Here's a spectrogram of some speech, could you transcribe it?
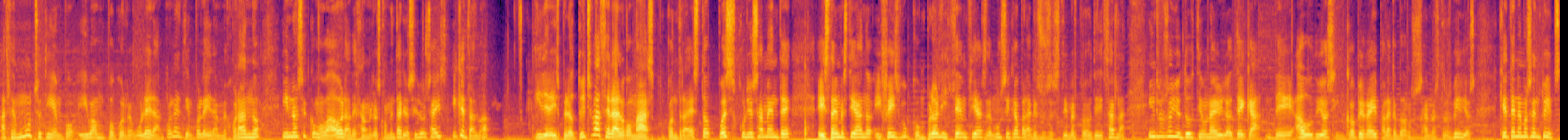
hace mucho tiempo, iba un poco regulera, con el tiempo le irán mejorando y no sé cómo va ahora, dejadme en los comentarios si lo usáis y qué tal va. Y diréis, ¿pero Twitch va a hacer algo más contra esto? Pues curiosamente estado investigando y Facebook compró licencias de música para que sus streamers puedan utilizarla. Incluso YouTube tiene una biblioteca de audio sin copyright para que podamos usar nuestros vídeos. ¿Qué tenemos en Twitch?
